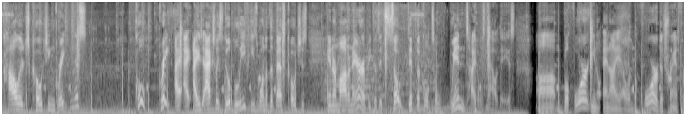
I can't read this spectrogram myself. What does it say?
college coaching greatness, cool, great. I, I, I actually still believe he's one of the best coaches in our modern era because it's so difficult to win titles nowadays. Uh, before you know NIL and before the transfer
